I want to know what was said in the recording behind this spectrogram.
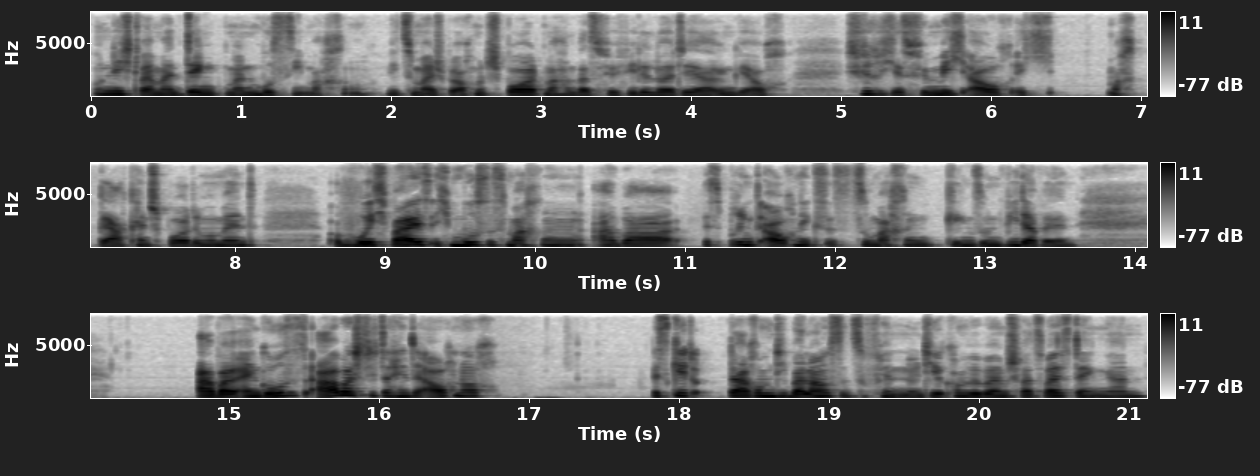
Und nicht, weil man denkt, man muss sie machen. Wie zum Beispiel auch mit Sport machen, was für viele Leute ja irgendwie auch schwierig ist. Für mich auch. Ich mache gar keinen Sport im Moment. Obwohl ich weiß, ich muss es machen, aber es bringt auch nichts, es zu machen gegen so einen Widerwillen. Aber ein großes Aber steht dahinter auch noch, es geht darum, die Balance zu finden. Und hier kommen wir beim Schwarz-Weiß-Denken an.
